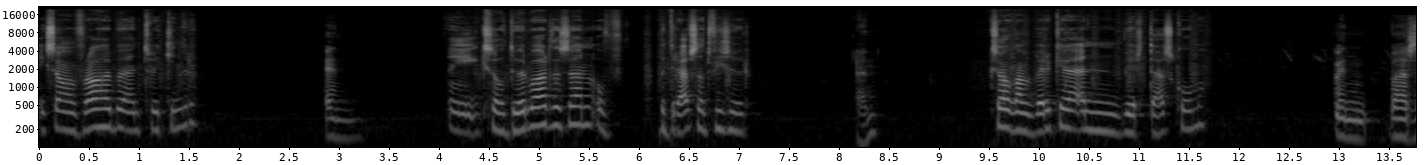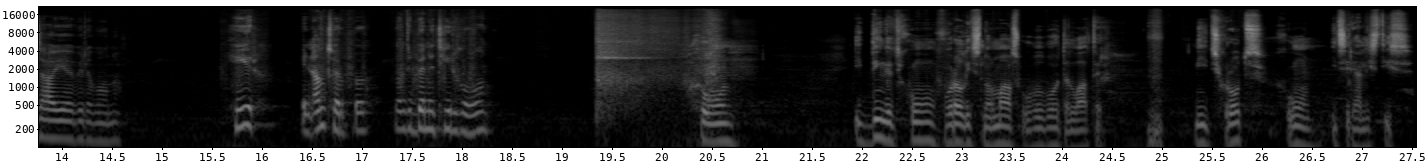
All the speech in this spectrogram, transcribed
Ik zou een vrouw hebben en twee kinderen. En? Ik zou deurwaarder zijn of bedrijfsadviseur. En? Ik zou gaan werken en weer thuiskomen. En waar zou je willen wonen? Hier, in Antwerpen, want ik ben het hier gewoon. Gewoon. Ik denk dat ik gewoon vooral iets normaals wil worden later. Niet iets groots, gewoon iets realistisch.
